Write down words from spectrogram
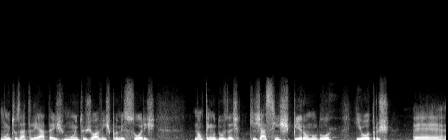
muitos atletas, muitos jovens promissores. Não tenho dúvidas que já se inspiram no Lô e outros, é,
